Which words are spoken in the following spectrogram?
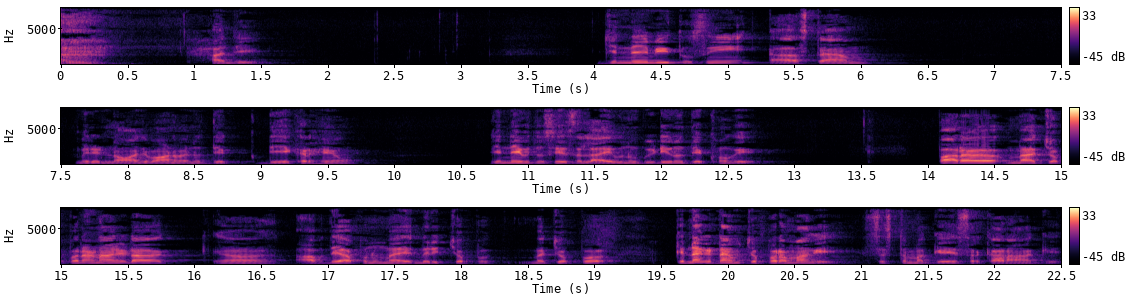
ਹਾਂਜੀ। ਜਿੰਨੇ ਵੀ ਤੁਸੀਂ ਇਸ ਟਾਈਮ ਮੇਰੇ ਨੌਜਵਾਨ ਮੈਨੂੰ ਦੇਖ- ਰਹੇ ਹੋ, ਜਿੰਨੇ ਵੀ ਤੁਸੀਂ ਇਸ ਲਾਈਵ ਨੂੰ ਵੀਡੀਓ ਨੂੰ ਦੇਖੋਗੇ, ਪਰ ਮੈਂ ਚੁੱਪ ਰਹਿਣਾ ਜਿਹੜਾ ਆਪਦੇ ਆਪ ਨੂੰ ਮੈਂ, ਮੇਰੀ ਚੁੱਪ, ਮੈਂ ਚੁੱਪ, ਕਿੰਨਾ ਕੁ ਟਾਈਮ ਚੁੱਪ ਰਵਾਂਗੇ ਸਿਸਟਮ ਅੱਗੇ, ਸਰਕਾਰਾਂ ਅੱਗੇ?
